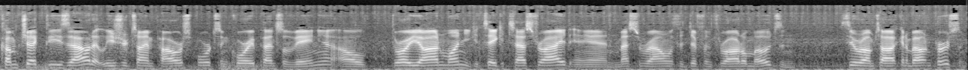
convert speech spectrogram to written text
come check these out at Leisure Time Power Sports in Corry, Pennsylvania. I'll throw you on one. You can take a test ride and mess around with the different throttle modes and see what I'm talking about in person.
